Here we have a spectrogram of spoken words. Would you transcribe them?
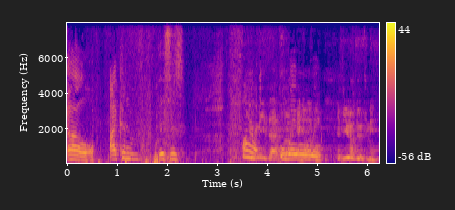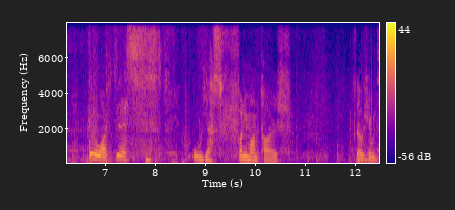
Oh, I can. This is. Give me that. Oh, side. wait, I know I wait, won't. If you don't do it to me. Gonna watch this. Oh yes, funny montage. So here we. Go.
